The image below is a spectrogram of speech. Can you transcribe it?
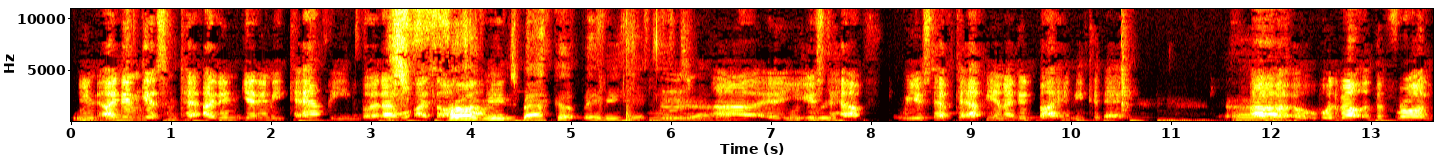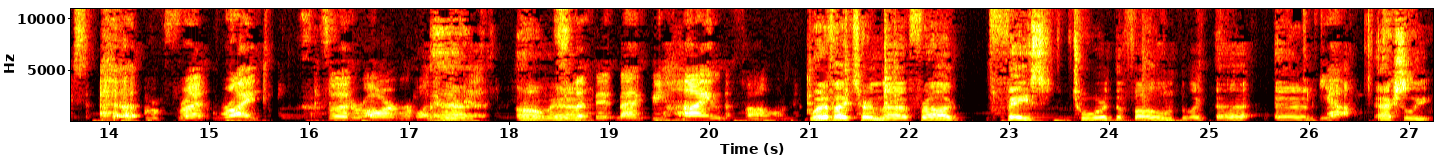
You- I didn't get some. Ta- I didn't get any tapping, but I, I thought Frog needs backup, baby. It needs, Hmm, uh, uh, it used we- to have. We used to have tappy, and I didn't buy any today. uh, Uh, what about the frog's front right foot or arm or whatever Man. it is? oh man. Slip it back behind the phone. What if I turn the frog face toward the phone like that and Yeah. actually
